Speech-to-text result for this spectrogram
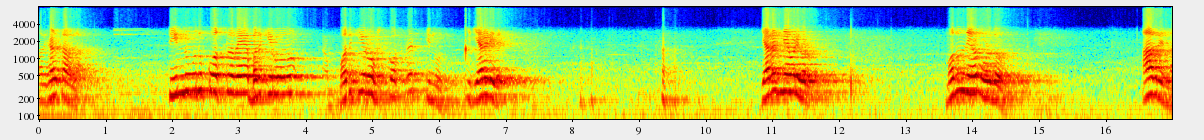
ಅದು ಹೇಳ್ತಾರಲ್ಲ, ತಿನ್ನುವುದಕ್ಕೋಸ್ಕರವೇ ಬದುಕಿರುವುದು ಬದುಕಿರುವುದಕ್ಕೋಸ್ಕರ ತಿನ್ನುವುದು. ಇದು ಎರಡಿದೆ. ಎರಡನೇವರು ಇವರು. ಮೊದಲನೆಯವರು ಉಳಿದವರು. ಆದ್ರಿಂದ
